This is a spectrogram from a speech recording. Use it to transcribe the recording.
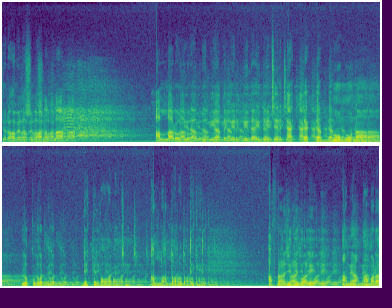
জোরে হবে না সুবহান আল্লাহ আল্লাহর ওলিরা দুনিয়া থেকে বিদায় দিয়েছেন একটা একটা নমুনা লক্ষ্য করবে দেখতে পাওয়া গেছে আল্লাহ তরফ থেকে। আপনারা যদি বলে আমি আমরা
